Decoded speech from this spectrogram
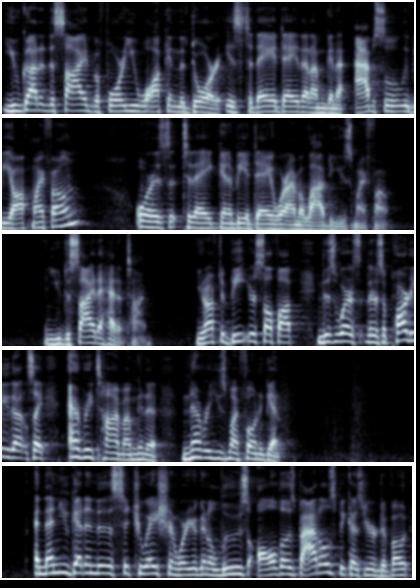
you've got to decide before you walk in the door is today a day that I'm going to absolutely be off my phone? Or is it today going to be a day where I'm allowed to use my phone? And you decide ahead of time. You don't have to beat yourself up. And this is where there's a part of you that will say, every time I'm going to never use my phone again. And then you get into this situation where you're going to lose all those battles because you're devote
